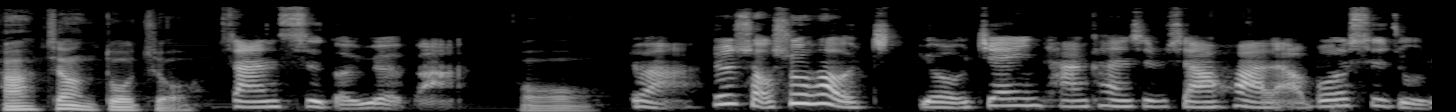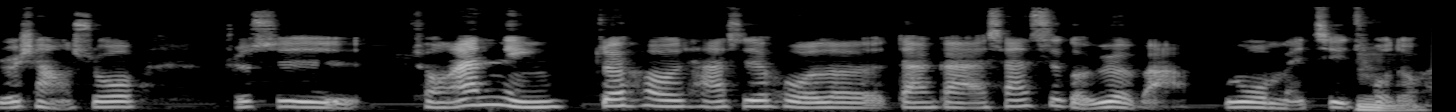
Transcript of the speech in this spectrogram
啊，这样多久？三四个月吧。哦，对啊，就是手术后有建议他看是不是要化疗，不过事主就想说，就是从安宁，最后他是活了大概三四个月吧，如果没记错的话。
